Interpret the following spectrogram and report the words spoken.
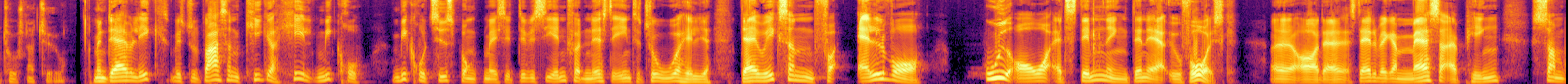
2020. Men det er vel ikke, hvis du bare sådan kigger helt mikro, mikrotidspunktmæssigt, det vil sige inden for de næste en til to uger, Helge, der er jo ikke sådan for alvor, ud over at stemningen den er euforisk, øh, og der stadigvæk er masser af penge, som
